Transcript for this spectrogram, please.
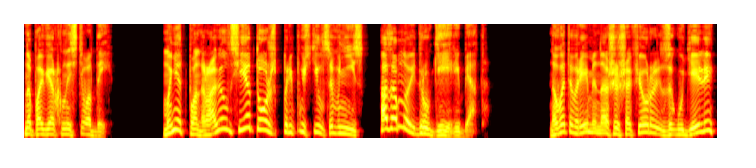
на поверхность воды. Мне это понравилось, я тоже припустился вниз, а за мной другие ребята. Но в это время наши шоферы загудели,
